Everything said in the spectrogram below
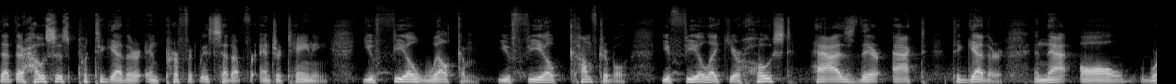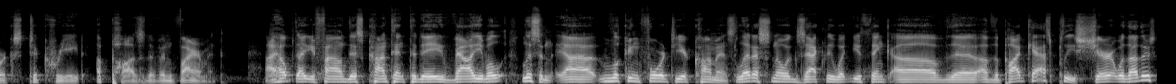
that their house is put together and perfectly set up for entertaining. You feel welcome. You feel comfortable. You feel like your host has their act together. And that all works to create a positive environment. I hope that you found this content today valuable. Listen, uh, looking forward to your comments. Let us know exactly what you think of the of the podcast. Please share it with others.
